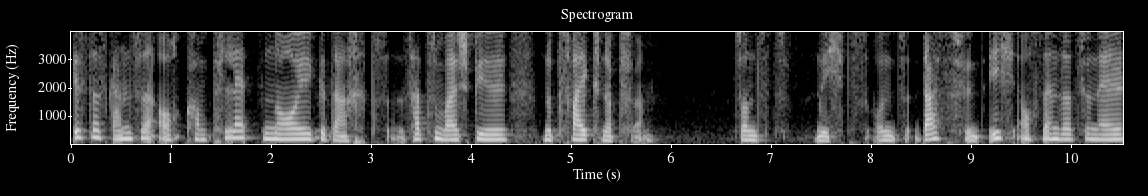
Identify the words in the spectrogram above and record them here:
ist das Ganze auch komplett neu gedacht. Es hat zum Beispiel nur zwei Knöpfe, sonst nichts. Und das finde ich auch sensationell,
